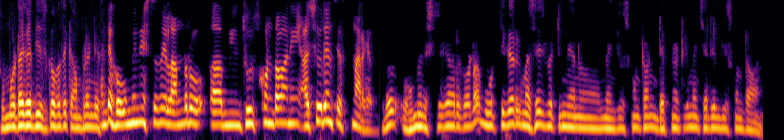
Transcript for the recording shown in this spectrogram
సుమోటోగా తీసుకోకపోతే కంప్లైంట్ అంటే హోమ్ మినిస్టర్ వీళ్ళందరూ ఆ, మేము చూసుకుంటాం అని అష్యూరెన్స్ ఇస్తున్నారు కదా. ఇప్పుడు హోమ్ మినిస్టర్ గారు కూడా మూర్తి గారికి మెసేజ్ పెట్టింది. నేను మేము చూసుకుంటాం డెఫినెట్గా మేము చర్యలు తీసుకుంటామని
